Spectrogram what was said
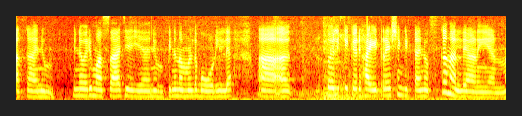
ആക്കാനും പിന്നെ ഒരു മസാജ് ചെയ്യാനും പിന്നെ നമ്മളുടെ ബോഡിയിൽ തൊലിക്കൊക്കെ ഒരു ഹൈഡ്രേഷൻ കിട്ടാനും ഒക്കെ നല്ലതാണ് ഈ എണ്ണ.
